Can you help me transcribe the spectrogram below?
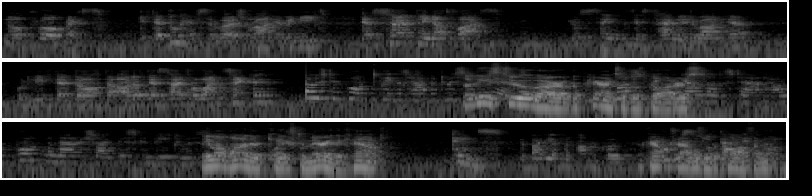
no progress. If they do have the virgin around here we need, they're certainly not for us. You think this family around here would leave their daughter out of their sight for one second? Most important thing has happened to us. So these years. two are the parents of those make the daughters. understand how important a marriage like this can be to us. They want one of their kids to marry the Count. Paints the body of an uncle The Count travels with a coffin. home,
